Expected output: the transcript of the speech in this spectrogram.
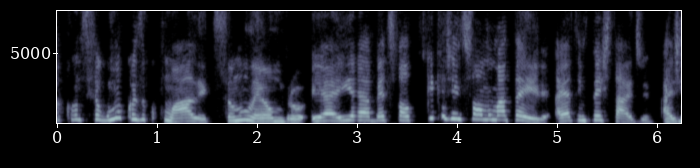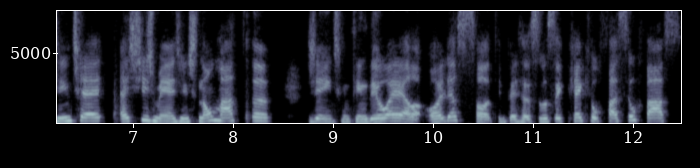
aconteceu alguma coisa com o Alex, eu não lembro. E aí a Beth fala: por que, que a gente só não mata ele? Aí a tempestade. A gente é, é X-Men, a gente não mata gente, entendeu? É ela. Olha só, tempestade, se você quer que eu faça, eu faço.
